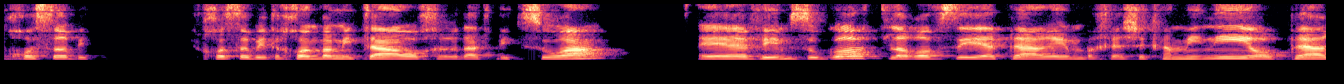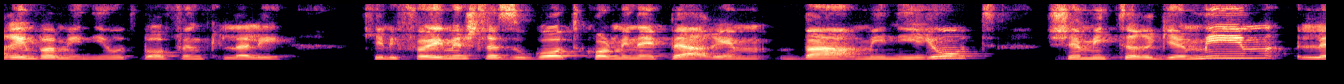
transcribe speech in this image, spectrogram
חוסר, חוסר ביטחון במיטה או חרדת ביצוע, ועם זוגות לרוב זה יהיה פערים בחשק המיני או פערים במיניות באופן כללי, כי לפעמים יש לזוגות כל מיני פערים במיניות שמתרגמים ל...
